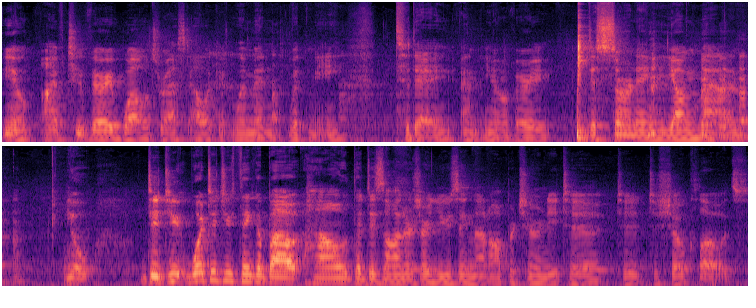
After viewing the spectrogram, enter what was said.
you know, I have two very well dressed, elegant women with me today, and you know, a very discerning young man. You know, did you what did you think about how the designers are using that opportunity to to, to show clothes?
